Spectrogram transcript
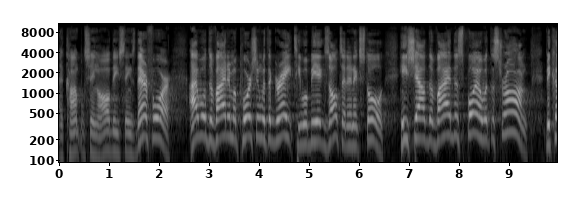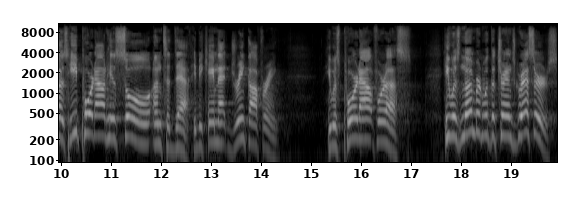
accomplishing all these things. Therefore, I will divide him a portion with the great. He will be exalted and extolled. He shall divide the spoil with the strong, because he poured out his soul unto death. He became that drink offering. He was poured out for us. He was numbered with the transgressors,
